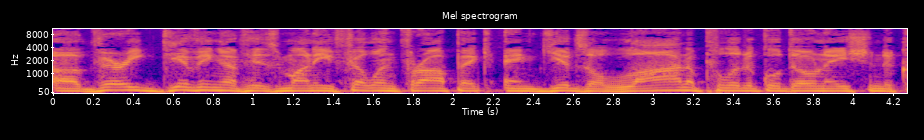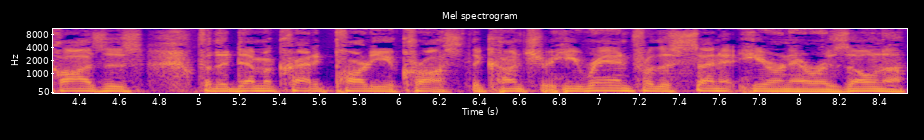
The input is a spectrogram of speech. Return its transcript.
uh, very giving of his money, philanthropic, and gives a lot of political donation to causes for the Democratic Party across the country. He ran for the Senate here in Arizona,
